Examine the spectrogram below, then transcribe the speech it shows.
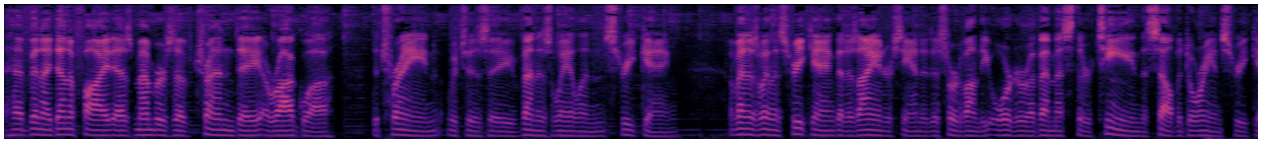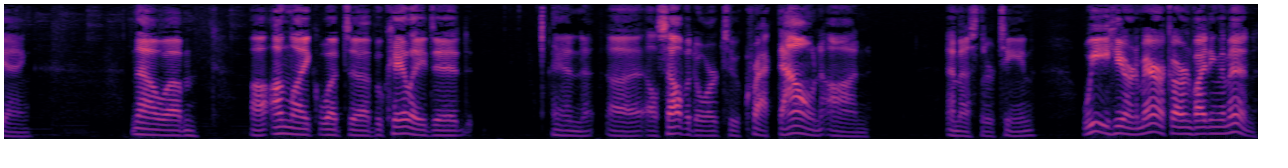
have been identified as members of Tren de Aragua, the train, which is a Venezuelan street gang. A Venezuelan street gang that, as I understand it, is sort of on the order of MS 13, the Salvadorian street gang. Now, um, uh, unlike what uh, Bukele did in uh, El Salvador to crack down on MS 13, we here in America are inviting them in.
